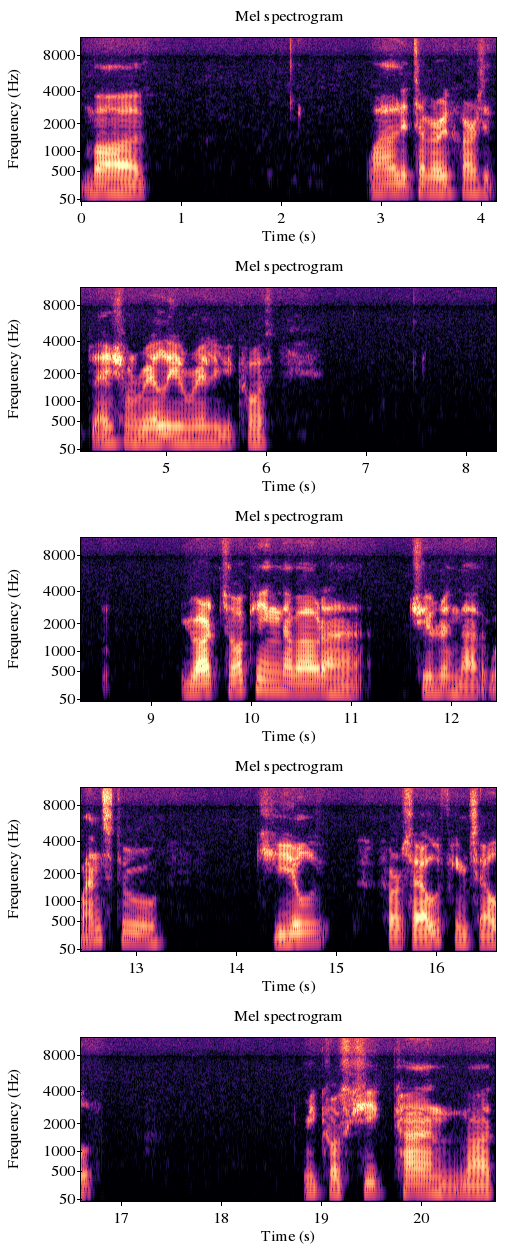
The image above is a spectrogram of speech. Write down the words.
but well, it's a very hard situation, really, really, because you are talking about a children that wants to kill herself, himself, because he cannot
